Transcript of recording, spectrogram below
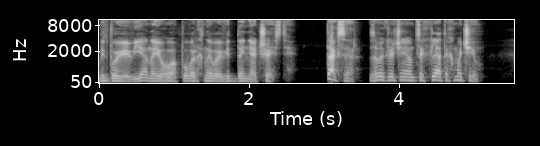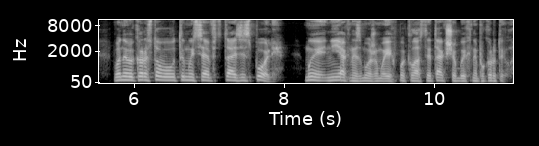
відповів я на його поверхневе віддання честі. Так, сер, за виключенням цих клятих мечів. Вони використовуватимуться в тазі з полі. Ми ніяк не зможемо їх покласти так, щоб їх не покрутило.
